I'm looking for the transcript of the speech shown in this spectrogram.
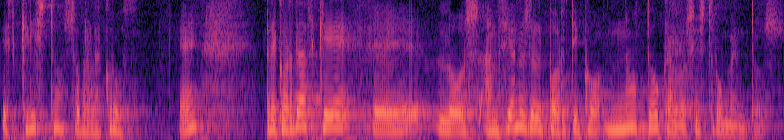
Es Cristo sobre la cruz. ¿eh? Recordad que eh, los ancianos del pórtico no tocan los instrumentos,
